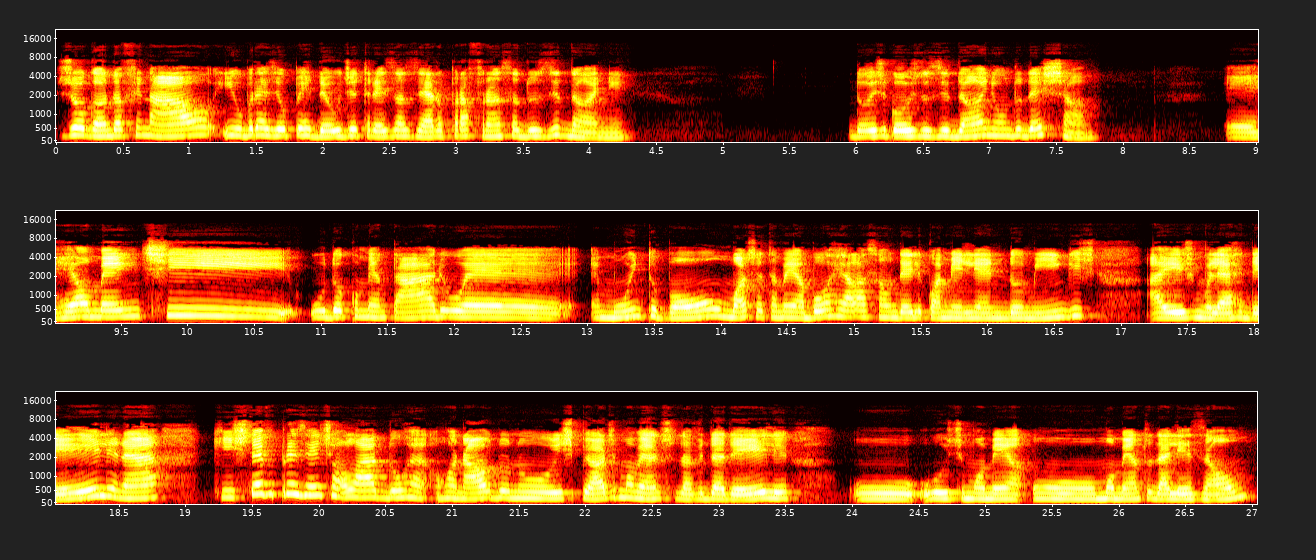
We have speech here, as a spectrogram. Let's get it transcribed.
jogando a final e o Brasil perdeu de 3 a 0 para a França do Zidane. Dois gols do Zidane e um do Deschamps. É, realmente o documentário é, é muito bom, mostra também a boa relação dele com a Meliane Domingues, a ex-mulher dele, né? Que esteve presente ao lado do Ronaldo nos piores momentos da vida dele, o, o, momen o momento da lesão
